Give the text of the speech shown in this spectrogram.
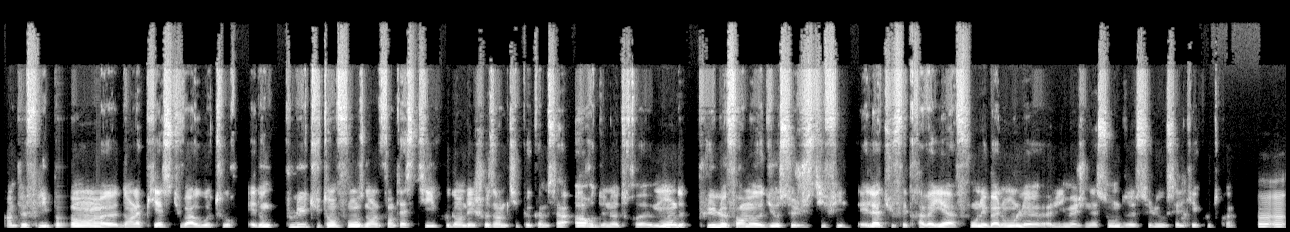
un peu flippant dans la pièce, tu vois, ou autour. Et donc, plus tu t'enfonces dans le fantastique ou dans des choses un petit peu comme ça hors de notre monde, plus le format audio se justifie. Et là, tu fais travailler à fond les ballons l'imagination de celui ou celle qui écoute, quoi. Mmh, mmh.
